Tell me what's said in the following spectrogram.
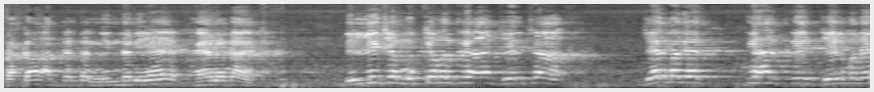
प्रकार अत्यंत निंदनीय आहे भयानक आहे. दिल्लीचे मुख्यमंत्री आज जेलच्या जेलमध्ये आहेत. तिहार जेलमध्ये.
